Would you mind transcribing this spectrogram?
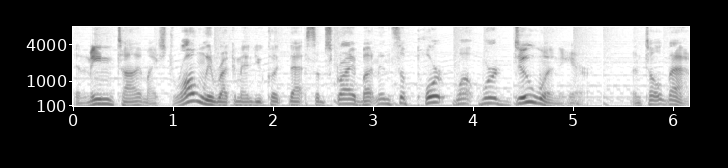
In the meantime, I strongly recommend you click that subscribe button and support what we're doing here. Until then,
